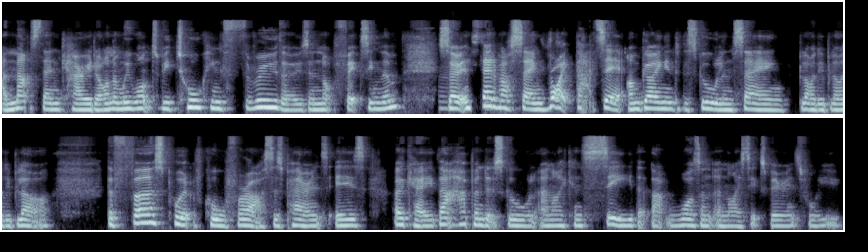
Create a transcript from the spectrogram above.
and that's then carried on and we want to be talking through those and not fixing them mm-hmm. so instead of us saying right that's it i'm going into the school and saying blah blah blah blah the first point of call for us as parents is okay that happened at school and i can see that that wasn't a nice experience for you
